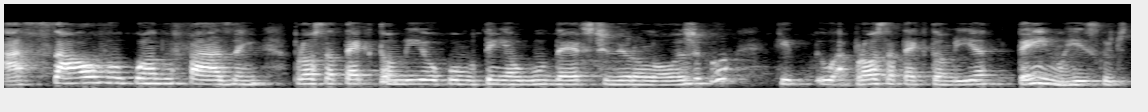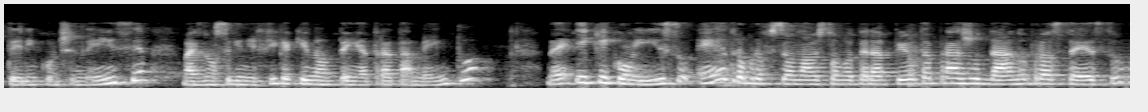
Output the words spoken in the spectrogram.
a salvo quando fazem prostatectomia ou quando tem algum déficit neurológico, que a prostatectomia tem um risco de ter incontinência, mas não significa que não tenha tratamento, né? E que com isso entra o profissional estomoterapeuta para ajudar no processo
